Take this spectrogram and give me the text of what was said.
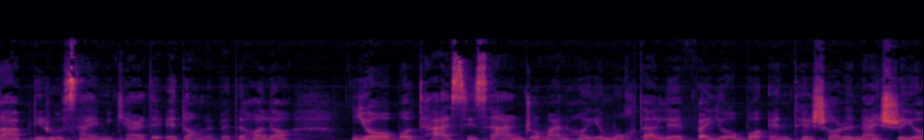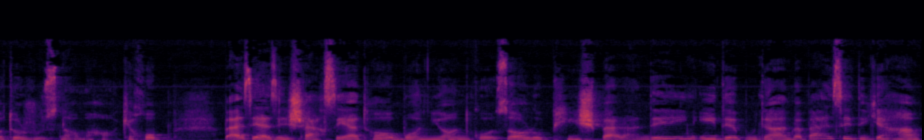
قبلی رو سعی می‌کرده ادامه بده. حالا یا با تأسیس انجمنهای مختلف و یا با انتشار نشریات و روزنامه ها که خب بعضی از این شخصیت ها بنیانگذار و پیشبرنده این ایده بودن و بعضی دیگه هم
